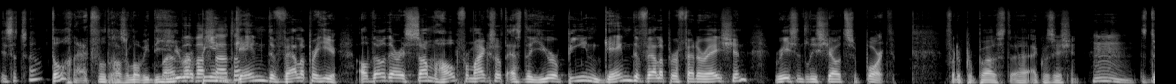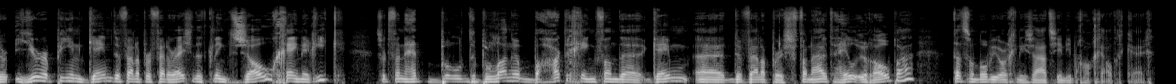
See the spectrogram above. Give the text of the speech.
Is dat zo? Toch? Nee, het voelt als een lobby. De European? Game Developer hier. Although there is some hope for Microsoft as the European Game Developer Federation recently showed support for the proposed uh, acquisition. Hmm. Dus de European Game Developer Federation, dat klinkt zo generiek. Een soort van het de belangenbehartiging van de game eh, developers vanuit heel Europa. Dat is een lobbyorganisatie en die hebben gewoon geld gekregen.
